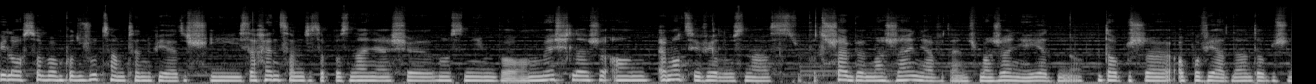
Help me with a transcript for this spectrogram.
wielu osobom podrzucam ten wiersz i zachęcam do zapoznania się z nim, bo myślę, że on emocje wielu z nas, potrzeby, marzenia wręcz, marzenie jedno, dobrze opowiada, dobrze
